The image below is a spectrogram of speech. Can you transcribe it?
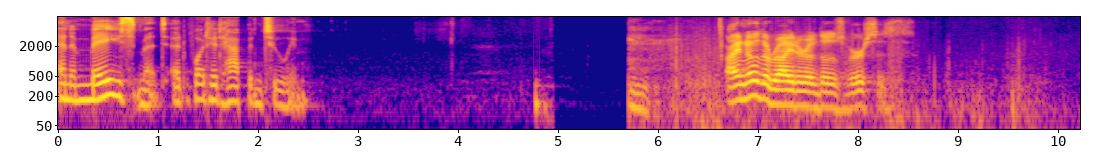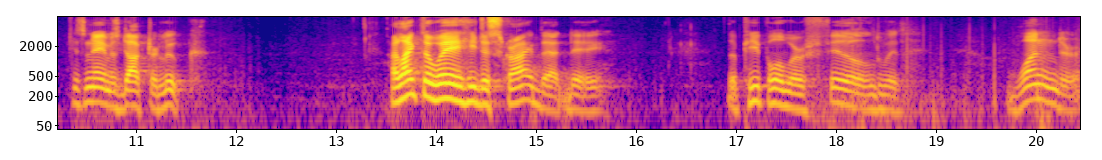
and amazement at what had happened to him. I know the writer of those verses. His name is Dr. Luke. I like the way he described that day. The people were filled with wonder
